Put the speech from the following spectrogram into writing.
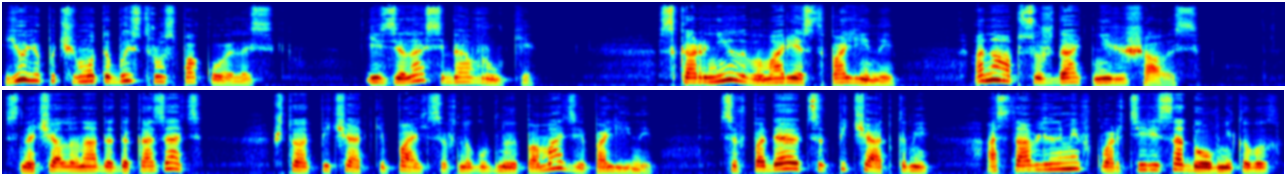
Юля почему-то быстро успокоилась и взяла себя в руки. С Корниловым арест Полины она обсуждать не решалась. Сначала надо доказать, что отпечатки пальцев на губной помаде Полины совпадают с отпечатками, оставленными в квартире Садовниковых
